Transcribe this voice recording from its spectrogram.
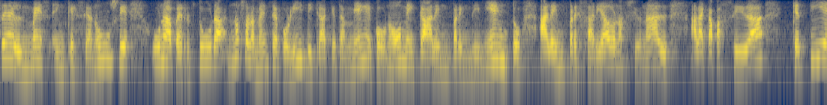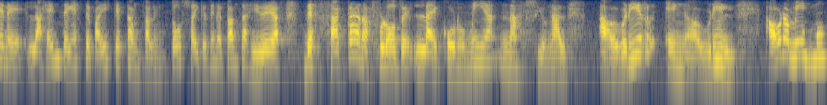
sea el mes en que se anuncie una apertura no solamente política, que también económica, al emprendimiento, al empresariado nacional, a la capacidad que tiene la gente en este país que es tan talentosa y que tiene tantas ideas de sacar a flote la economía nacional. Abrir en abril. Ahora mismo,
